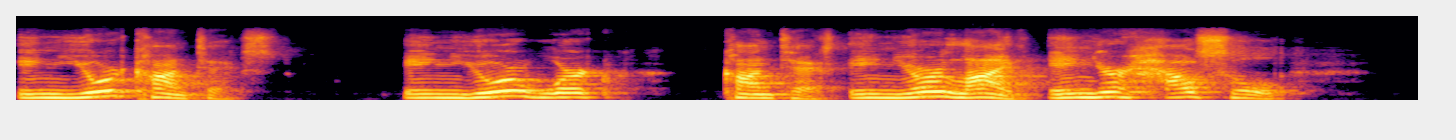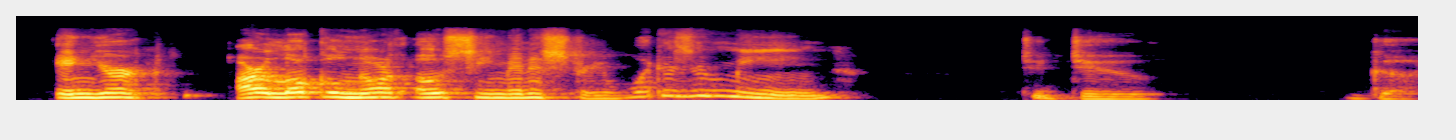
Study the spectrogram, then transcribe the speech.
In your context, in your work context, in your life, in your household, in your our local North OC ministry, what does it mean to do good?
